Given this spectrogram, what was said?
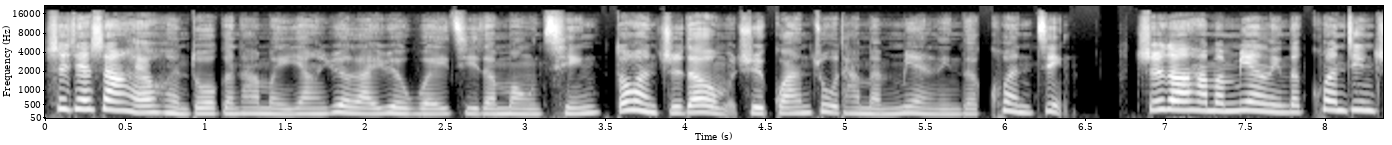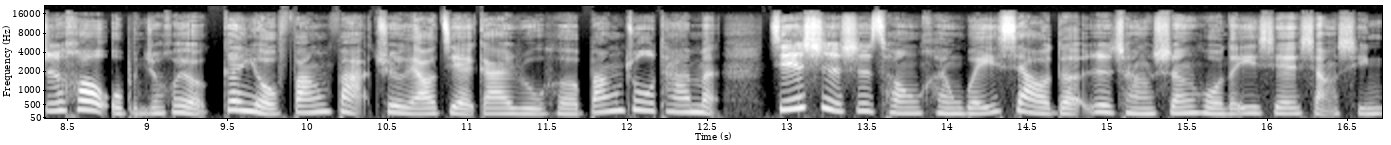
世界上还有很多跟它们一样越来越危急的猛禽，都很值得我们去关注它们面临的困境。知道他们面临的困境之后，我们就会有更有方法去了解该如何帮助他们。即使是从很微小的日常生活的一些小行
